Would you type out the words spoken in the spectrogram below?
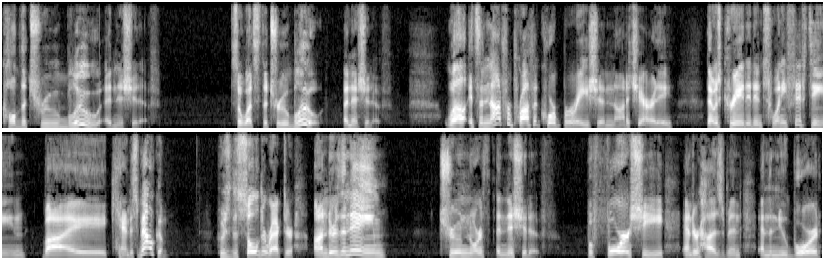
called the True Blue Initiative. So, what's the True Blue Initiative? Well, it's a not for profit corporation, not a charity, that was created in 2015 by Candice Malcolm, who's the sole director under the name True North Initiative before she and her husband and the new board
